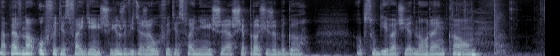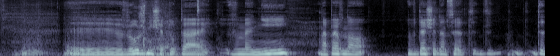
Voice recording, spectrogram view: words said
na pewno uchwyt jest fajniejszy, już widzę, że uchwyt jest fajniejszy, aż się prosi, żeby go obsługiwać jedną ręką. Yy, różni się tutaj w menu, na pewno w D700, D,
